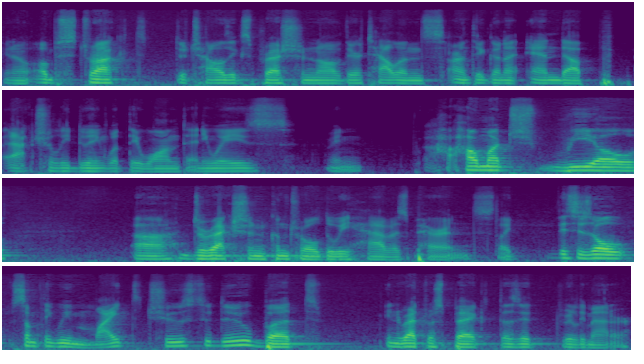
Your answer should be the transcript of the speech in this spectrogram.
you know, obstruct the child's expression of their talents, aren't they going to end up actually doing what they want anyways? I mean, how much real uh, direction control do we have as parents? Like this is all something we might choose to do, but in retrospect, does it really matter?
